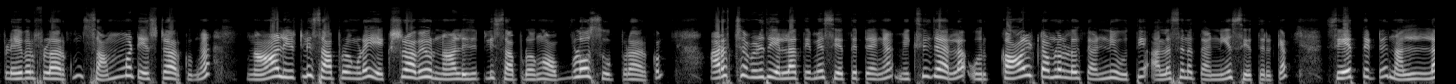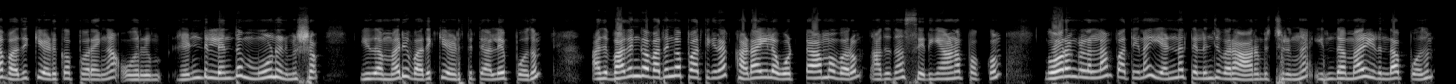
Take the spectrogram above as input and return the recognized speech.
ஃப்ளேவர்ஃபுல்லாக இருக்கும். செம்ம டேஸ்ட்டாக இருக்குங்க. நாலு இட்லி சாப்பிட்றவங்க கூட எக்ஸ்ட்ராவே ஒரு நாலு இட்லி சாப்பிடுவாங்க. அவ்வளோ சூப்பராக இருக்கும். அரைச்ச விழுது எல்லாம் எல்லாத்தையுமே சேர்த்துட்டேங்க. மிக்ஸி ஜாரில் ஒரு கால் டம்ளர் அளவுக்கு தண்ணி ஊற்றி அலசின தண்ணியை சேர்த்துருக்கேன். சேர்த்துட்டு நல்லா வதக்கி எடுக்க போகிறேங்க ஒரு ரெண்டுலேருந்து மூணு நிமிஷம் இதை மாதிரி வதக்கி எடுத்துட்டாலே போதும். அது வதங்க வதங்க பார்த்தீங்கன்னா கடாயில் ஒட்டாமல் வரும். அதுதான் சரியான பக்கம் ஓரங்களெல்லாம் பார்த்தீங்கன்னா எண்ணெய் தெளிஞ்சு வர ஆரம்பிச்சிடுங்க இந்த மாதிரி இருந்தால் போதும்.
